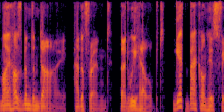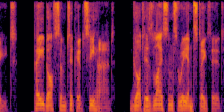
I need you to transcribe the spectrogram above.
my husband and I, had a friend that we helped get back on his feet, paid off some tickets he had, got his license reinstated,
